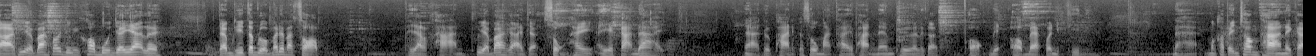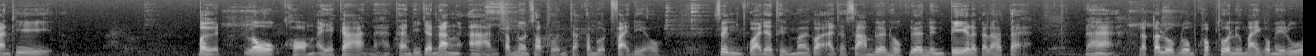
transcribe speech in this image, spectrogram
ตายผู้ใหญ่บ้านเขาจะมีข้อมูลเยอะแยะเลย แต่บางทีตำรวจไม่ได้มาสอบพยานหลักฐาน ผู้ใหญ่บ้านก็อาจจะส่งให้อายการได้นะโดยผ่านกระทรวงมหาดไทยผ่านในอำเภอแล้วก็ออกแบบออกแบบกันอีกทีหนึงนะฮะมันก็เป็นช่องทางในการที่เปิดโลกของอายการนะฮะแทนที่จะนั่งอ่านสำนวนสอบสวนจากตำรวจฝ่ายเดียว ซึ่งกว่าจะถึงมันก็อาจจะ 3 เดือน 6 เดือน 1 ปีแล้วก็แล้วแต่นะฮะแล้วก็รวบรวมครบถ้วนหรือไม่ก็ไม่รู้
